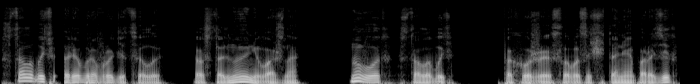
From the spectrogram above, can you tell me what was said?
Стало быть, ребра вроде целы. Остальное неважно. Ну вот, стало быть. Похожее словосочетание «паразит»,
